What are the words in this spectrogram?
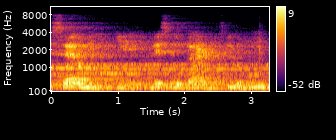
Disseram-me que nesse lugar, no fim do mundo,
